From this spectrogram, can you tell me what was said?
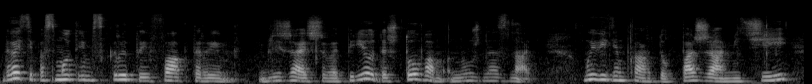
Давайте посмотрим скрытые факторы ближайшего периода, что вам нужно знать. Мы видим карту пажа мечей –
